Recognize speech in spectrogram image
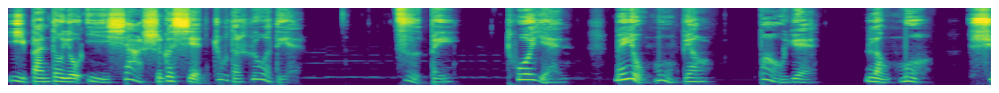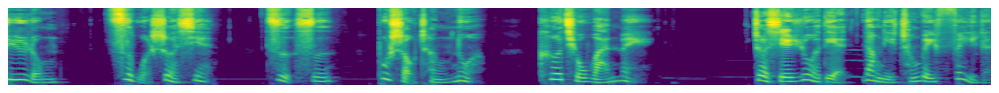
一般都有以下十个显著的弱点：自卑、拖延、没有目标、抱怨、冷漠。虚荣、自我设限、自私、不守承诺、苛求完美，这些弱点让你成为废人，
